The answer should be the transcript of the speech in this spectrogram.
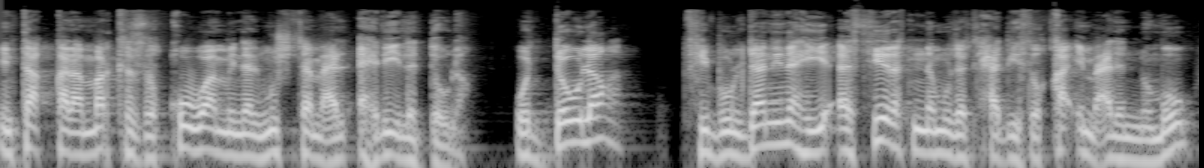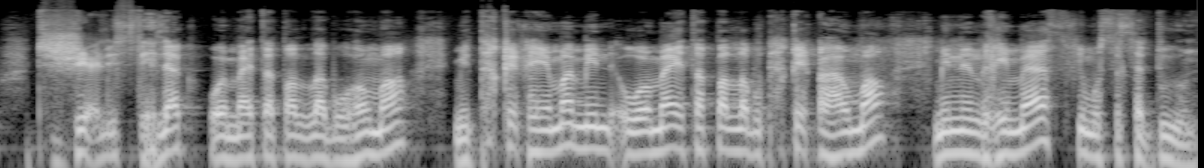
انتقل مركز القوة من المجتمع الأهلي إلى الدولة والدولة في بلداننا هي أسيرة النموذج الحديث القائم على النمو تشجيع الاستهلاك وما يتطلبهما من تحقيقهما من وما يتطلب تحقيقهما من انغماس في مسلسل الديون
